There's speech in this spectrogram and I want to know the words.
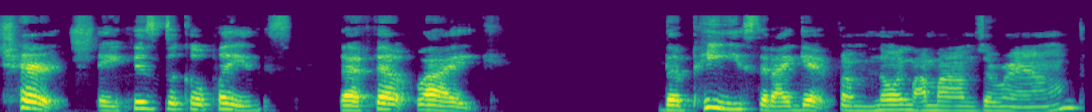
church, a physical place that felt like the peace that I get from knowing my mom's around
